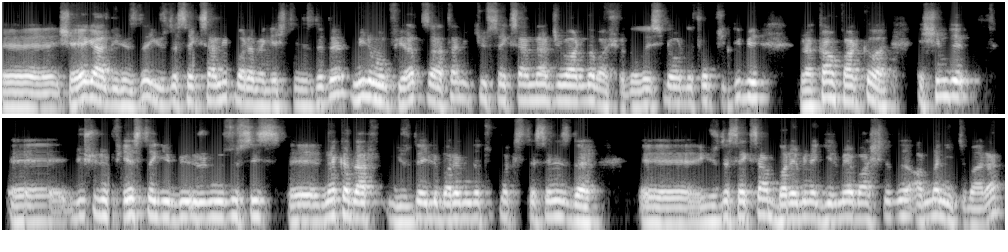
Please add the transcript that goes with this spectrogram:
E, şeye geldiğinizde %80'lik bareme geçtiğinizde de minimum fiyat zaten 280'ler civarında başlıyor. Dolayısıyla orada çok ciddi bir rakam farkı var. E şimdi e, düşünün Fiesta gibi bir ürününüzü siz e, ne kadar %50 bareminde tutmak isteseniz de e, %80 baremine girmeye başladığı andan itibaren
